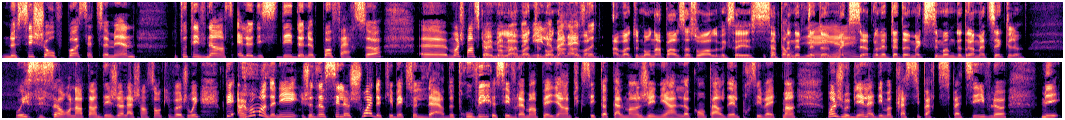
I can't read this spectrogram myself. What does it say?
ne s'échauffent pas cette semaine de toute évidence, elle a décidé de ne pas faire ça. Euh, moi, je pense qu'à un moment donné, le, malaise avant, avant, tout le monde en parle ce soir, avec ça, ça, prenait peut-être un, maxi, ça prenait peut-être un maximum de dramatique. Là. Oui, c'est ça. On entend déjà la chanson qui va jouer. Écoutez, à un moment donné, je veux dire, c'est le choix de Québec solidaire de trouver que c'est vraiment payant puis que c'est totalement génial qu'on parle d'elle pour ses vêtements. Moi, je veux bien la démocratie participative, là, mais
